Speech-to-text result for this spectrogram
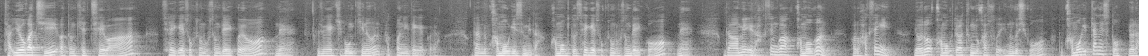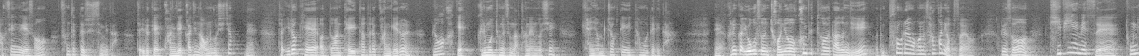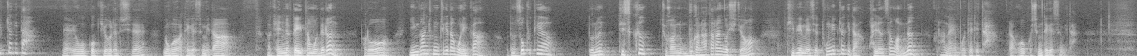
자, 이와 같이 어떤 개체와 세 개의 속성으로 구성되어 있고요. 네. 그 중에 기본 키는 학번이 되겠고요. 그 다음에 과목이 있습니다. 과목도 세 개의 속성으로 구성되어 있고, 네. 그 다음에 학생과 과목은 바로 학생이 여러 과목들을 등록할 수 있는 것이고, 또 과목 입장에서도 여러 학생에 의해서 선택될 수 있습니다. 자, 이렇게 관계까지 나오는 것이죠. 네. 자, 이렇게 어떠한 데이터들의 관계를 명확하게 그림을 통해서 나타내는 것이 개념적 데이터 모델이다. 네. 그러니까 이것은 전혀 컴퓨터라든지 어떤 프로그램하고는 상관이 없어요. 그래서 DBMS에 독립적이다. 네, 요거 꼭 기억을 해두실 용어가 되겠습니다. 개념적 데이터 모델은 바로 인간 중심적이다 보니까 어떤 소프트웨어 또는 디스크 저와는 무관하다는 것이죠. DBMS에 독립적이다. 관련성 없는 하나의 모델이다. 라고 보시면 되겠습니다.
